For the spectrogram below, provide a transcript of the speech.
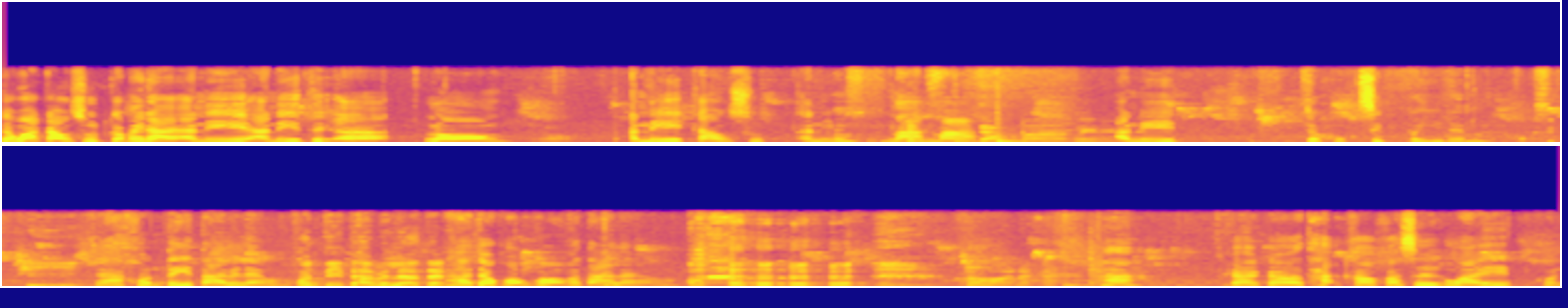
จะว่าเก่าสุดก็ไม่ได้ อันนี้อันนี้ที่เอ่อลองก็อันนี้เก่าสุด อันนี้นานมากเป็นสีดำมากเลยนะอันนี้ จะ 60 ปีได้มั้ง60 ปีจ้ะคนตีตายไปแล้วคนตีตายไปแล้วแต่ถ้าเจ้าของกองก็ตายแล้วก็นะฮะค่ะก็ก็ถ้าเขาก็ซื้อไว้คน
